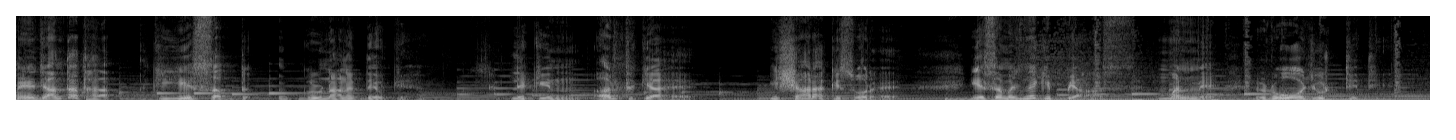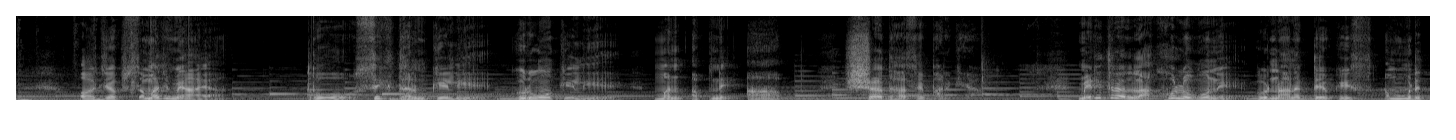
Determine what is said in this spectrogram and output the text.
मैं जानता था कि ये शब्द गुरु नानक देव के हैं, लेकिन अर्थ क्या है? इशारा किस ओर है? ये समझने की प्यास मन में रोज उठती थी, और जब समझ में आया तो सिख धर्म के लिए, गुरुओं के लिए मन अपने आप श्रद्धा से भर गया। मेरी तरह लाखों लोगों ने गुरु नानक देव के इस अमृत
